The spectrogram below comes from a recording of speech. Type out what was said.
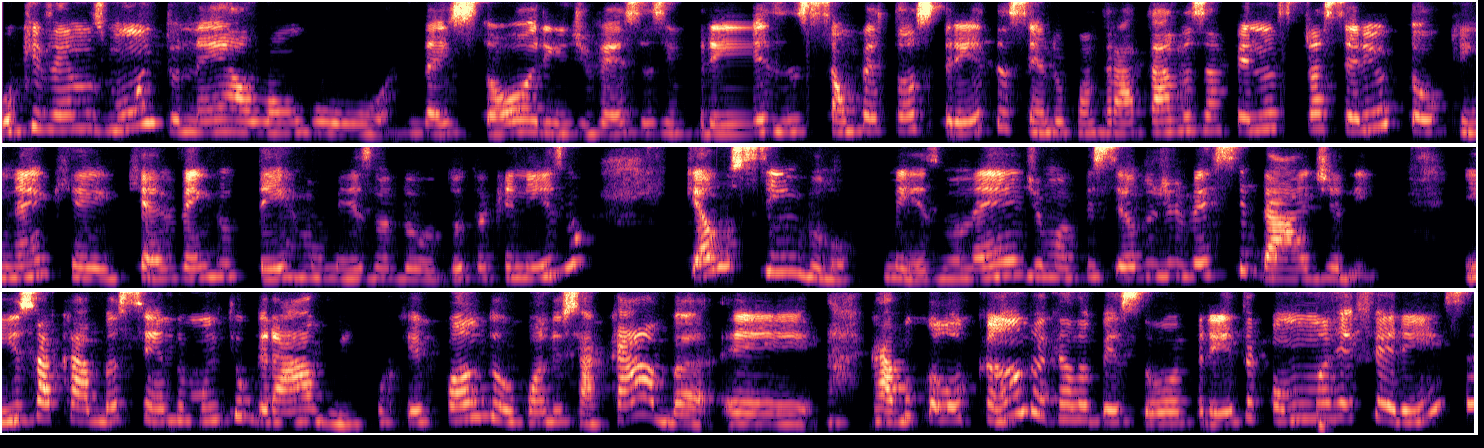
O que vemos muito né, ao longo da história em diversas empresas são pessoas pretas sendo contratadas apenas para serem o token, né, que, que é, vem do termo mesmo do, do tokenismo, que é o símbolo mesmo né, de uma pseudodiversidade ali. E isso acaba sendo muito grave, porque quando, quando isso acaba, é, acaba colocando aquela pessoa preta como uma referência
